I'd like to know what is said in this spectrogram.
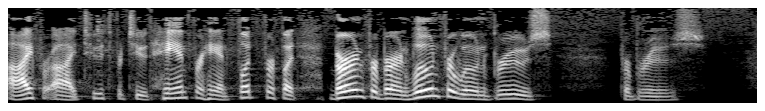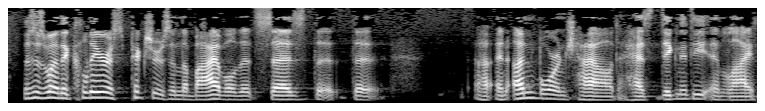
eye for eye, tooth for tooth, hand for hand, foot for foot, burn for burn, wound for wound, bruise for bruise. This is one of the clearest pictures in the Bible that says the, the, uh, an unborn child has dignity in life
